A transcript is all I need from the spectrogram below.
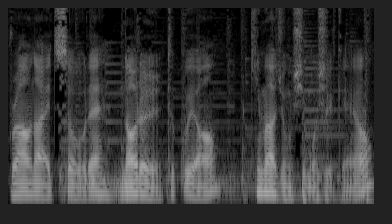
브라운 아이드 소울의 너를 듣고요. 김하중 씨 모실게요.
